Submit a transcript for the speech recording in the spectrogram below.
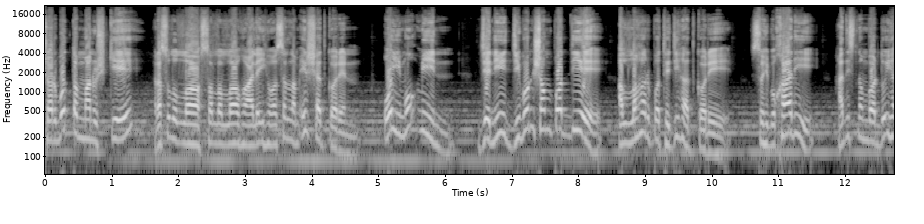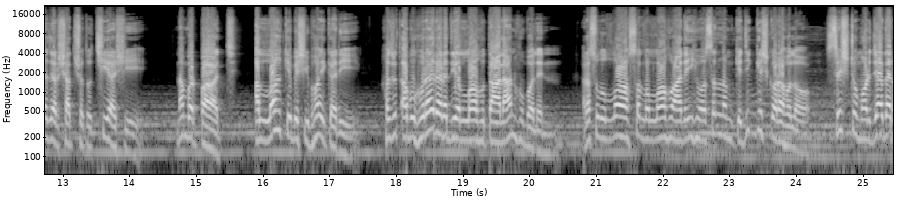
সর্বোত্তম মানুষ কে? রাসুল্লাহ সাল্লাহ আলহি ওয়াসাল্লাম ইরশাদ করেন, ওই মুমিন যে নিজ জীবন সম্পদ দিয়ে আল্লাহর পথে জিহাদ করে। সহি বুখারি, হাদিস নম্বর দুই হাজার সাতশত ছিয়াশি। নম্বর পাঁচ, আল্লাহকে বেশি ভয়কারী। হজরত আবু হুরাই রাদি আল্লাহ তালানহু বলেন রাসুল্লাহ সাল্লাহ আলহি ওয়াসাল্লামকে জিজ্ঞেস করা হলো, শ্রেষ্ঠ মর্যাদার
